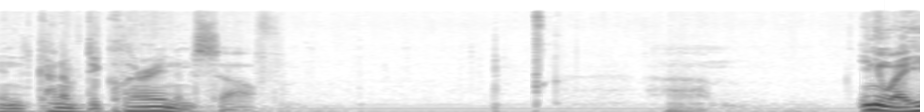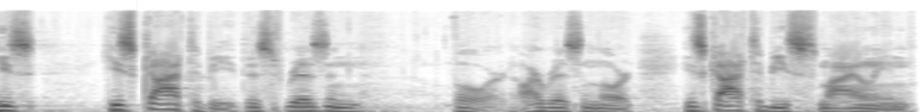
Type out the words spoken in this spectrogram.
and kind of declaring himself. Um, anyway, he's, he's got to be, this risen Lord, our risen Lord. He's got to be smiling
